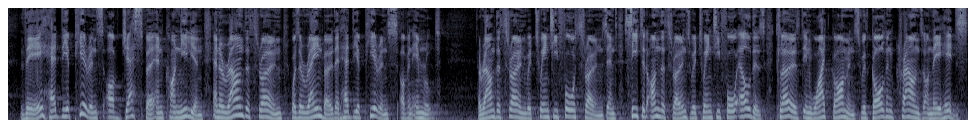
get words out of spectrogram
there had the appearance of jasper and carnelian, and around the throne was a rainbow that had the appearance of an emerald. Around the throne were 24 thrones, and seated on the thrones were 24 elders, clothed in white garments with golden crowns on their heads.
